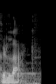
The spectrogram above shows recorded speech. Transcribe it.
Good luck.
